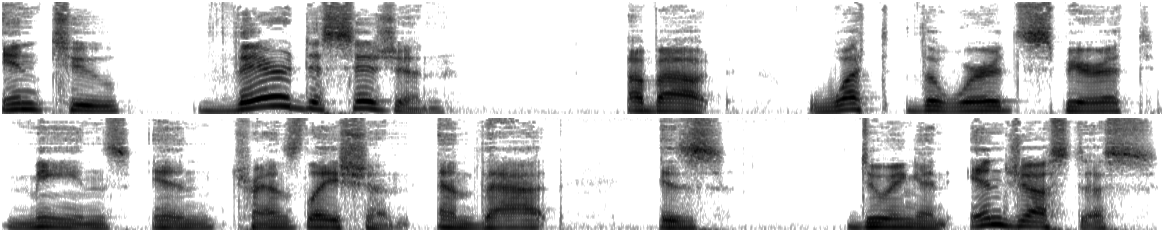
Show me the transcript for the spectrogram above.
into their decision about what the word spirit means in translation. And that is doing an injustice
